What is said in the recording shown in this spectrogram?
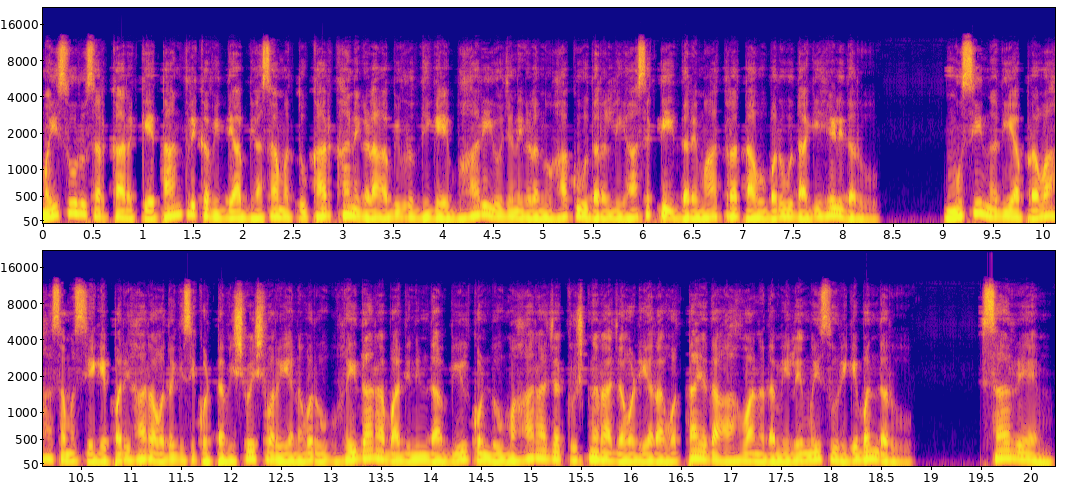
ಮೈಸೂರು ಸರ್ಕಾರಕ್ಕೆ ತಾಂತ್ರಿಕ ವಿದ್ಯಾಭ್ಯಾಸ ಮತ್ತು ಕಾರ್ಖಾನೆಗಳ ಅಭಿವೃದ್ಧಿಗೆ ಭಾರಿ ಯೋಜನೆಗಳನ್ನು ಹಾಕುವುದರಲ್ಲಿ ಆಸಕ್ತಿ ಇದ್ದರೆ ಮಾತ್ರ ತಾವು ಬರುವುದಾಗಿ ಹೇಳಿದರು. ಮುಸಿ ನದಿಯ ಪ್ರವಾಹ ಸಮಸ್ಯೆಗೆ ಪರಿಹಾರ ಒದಗಿಸಿಕೊಟ್ಟ ವಿಶ್ವೇಶ್ವರಯ್ಯನವರು ಹೈದರಾಬಾದಿನಿಂದ ಬೀಳ್ಕೊಂಡು ಮಹಾರಾಜ ಕೃಷ್ಣರಾಜ ಒಡೆಯರ ಒತ್ತಾಯದ ಆಹ್ವಾನದ ಮೇಲೆ ಮೈಸೂರಿಗೆ ಬಂದರು. Sir M.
